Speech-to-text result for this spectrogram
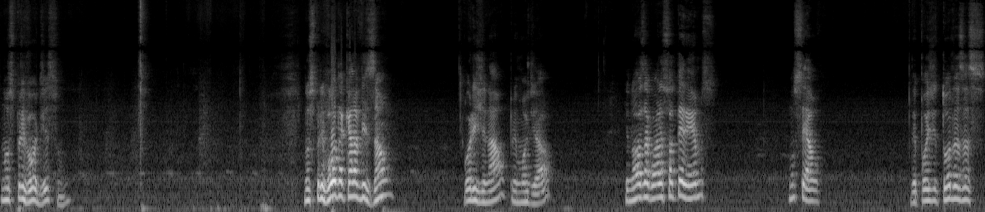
nos privou disso. Né? Nos privou daquela visão original, primordial. E nós agora só teremos no céu. Depois de todos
